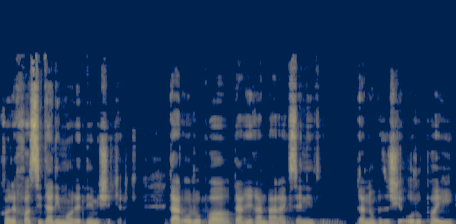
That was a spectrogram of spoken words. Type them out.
کار خاصی در این مورد نمیشه کرد. در اروپا دقیقا برعکس یعنی در نوع پزشکی اروپایی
